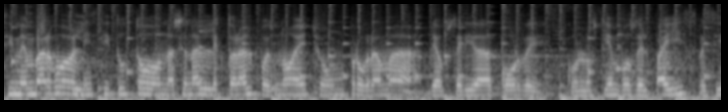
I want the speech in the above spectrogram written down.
Sin embargo, el Instituto Nacional Electoral pues no ha hecho un programa de austeridad acorde con los tiempos del país, recibe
